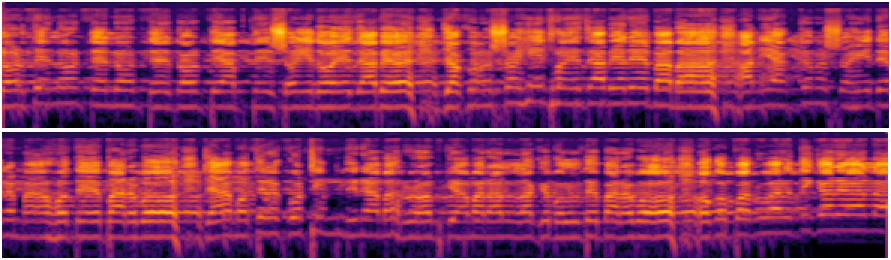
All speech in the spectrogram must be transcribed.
লড়তে লড়তে লড়তে লড়তে আপনি শহীদ হয়ে যাবে। যখন শহীদ হয়ে যাবে রে বাবা, আমি একজন শহীদের মা হতে পারব। কেমতের কঠিন দিনে আমার রবকে, আমার আল্লাহকে বলতে পারব। ওগো পারওয়ার দিগারে আলা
